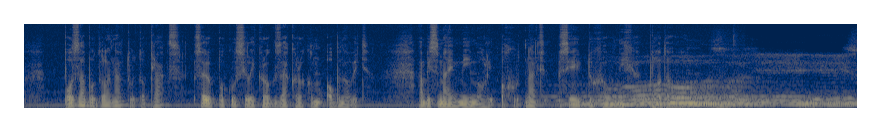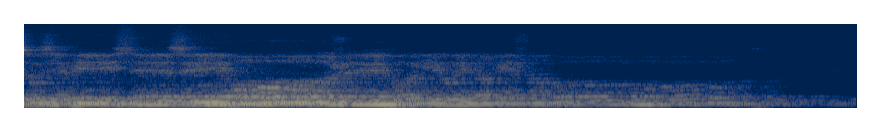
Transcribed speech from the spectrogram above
pozabudla na túto prax, sa ju pokúsili krok za krokom obnoviť, aby sme aj my mohli ochutnať z jej duchovných plodov.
